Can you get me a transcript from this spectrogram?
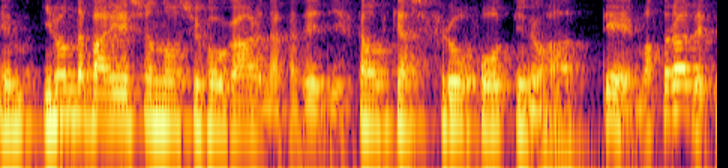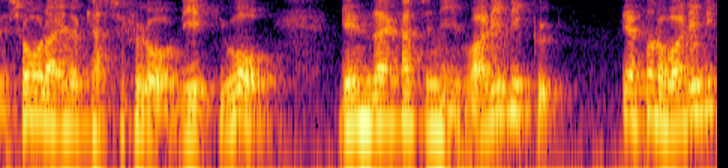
いろんなバリエーションの手法がある中でディスカウントキャッシュフロー法っていうのがあって、まあ、それはですね将来のキャッシュフロー利益を現在価値に割り引く。でその割引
